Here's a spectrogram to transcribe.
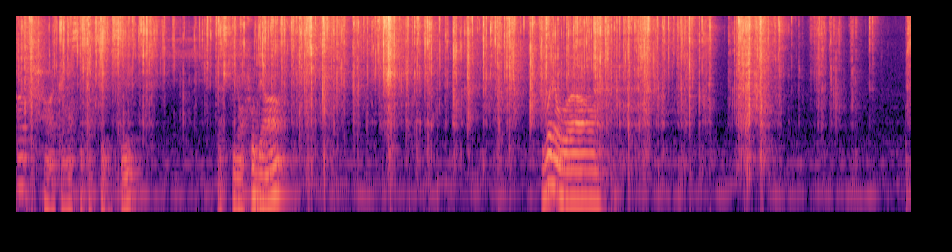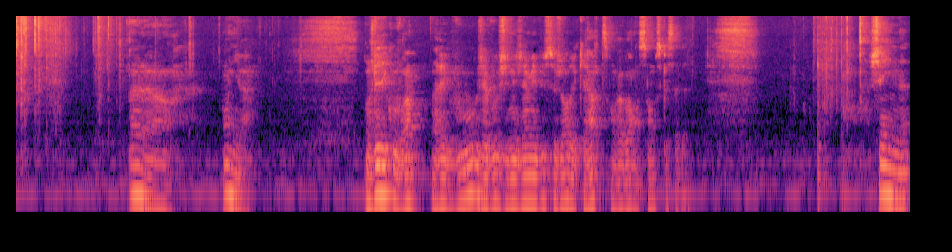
on va commencer par celui-ci. Parce qu'il en faut bien. Voyons voir. Alors, on y va. Donc je les découvre hein, avec vous. J'avoue que je n'ai jamais vu ce genre de carte. On va voir ensemble ce que ça donne. Shane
